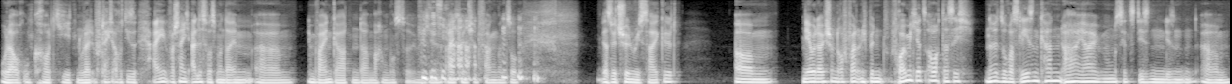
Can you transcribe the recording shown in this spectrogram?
Oder auch Unkraut jäten oder vielleicht auch diese, eigentlich wahrscheinlich alles, was man da im, ähm, im Weingarten da machen musste. Irgendwelche Ja. Eichhörnchen fangen und so. Das wird schön recycelt. Ähm, nee, aber da habe ich schon drauf gewartet und ich bin, freue mich jetzt auch, dass ich ne, sowas lesen kann. Ah ja, ich muss jetzt diesen, diesen, ähm,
